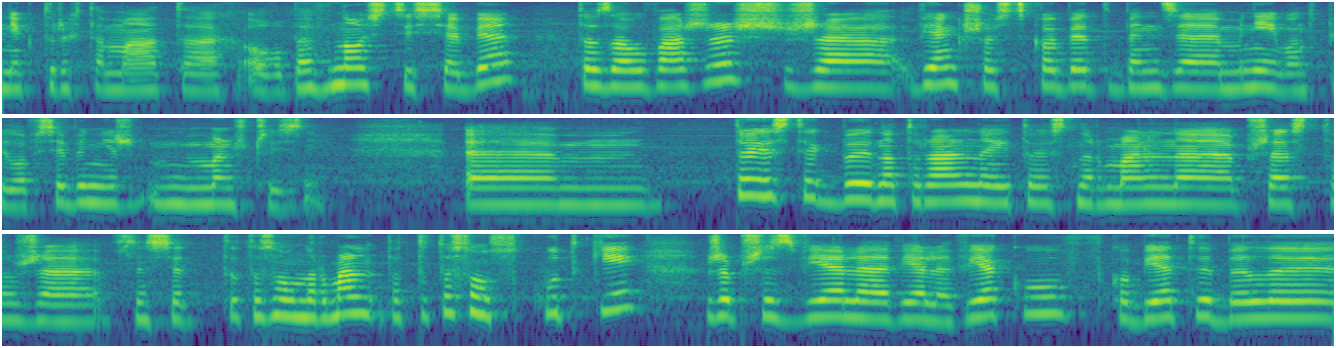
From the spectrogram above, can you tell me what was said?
niektórych tematach, o pewności siebie, to zauważysz, że większość kobiet będzie mniej wątpiło w siebie niż mężczyźni. To jest jakby naturalne i to jest normalne przez to, że w sensie to, to są normalne, to, to, to są skutki, że przez wiele, wiele wieków kobiety były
